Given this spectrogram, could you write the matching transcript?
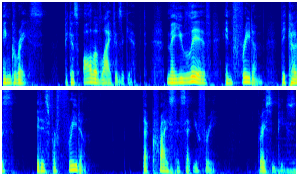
in grace because all of life is a gift. May you live in freedom because it is for freedom that Christ has set you free. Grace and peace.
